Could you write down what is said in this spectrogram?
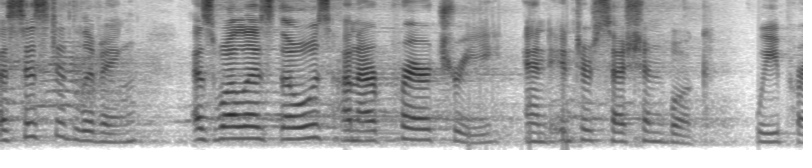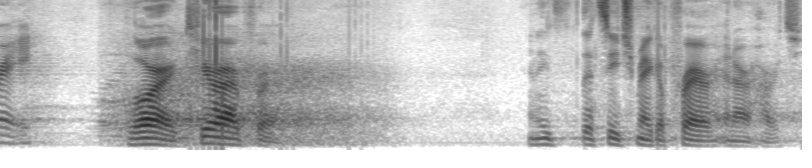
assisted living, as well as those on our prayer tree and intercession book, we pray. Lord, hear our prayer. And let's each make a prayer in our hearts.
